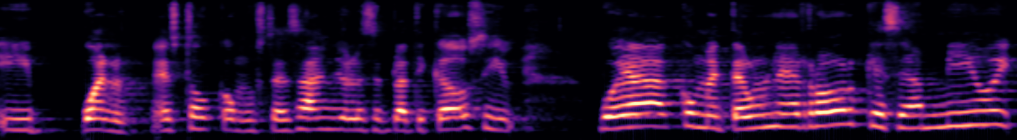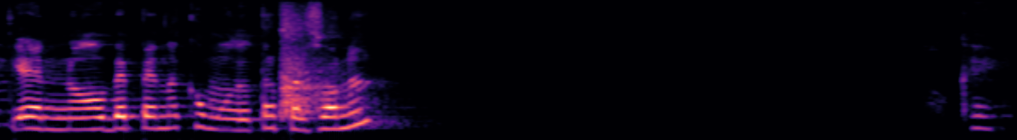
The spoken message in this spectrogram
Y bueno, esto como ustedes saben, yo les he platicado, si voy a cometer un error que sea mío y que no dependa como de otra persona. Ok.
